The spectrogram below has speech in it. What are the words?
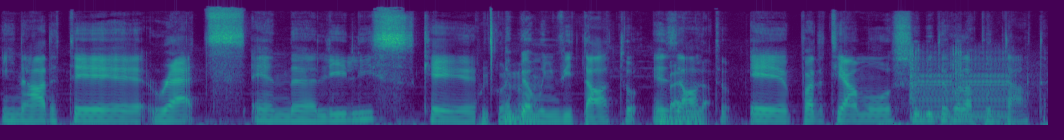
in arte Rats and Lilies che abbiamo noi. invitato. Bella. Esatto. E partiamo subito con la puntata.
